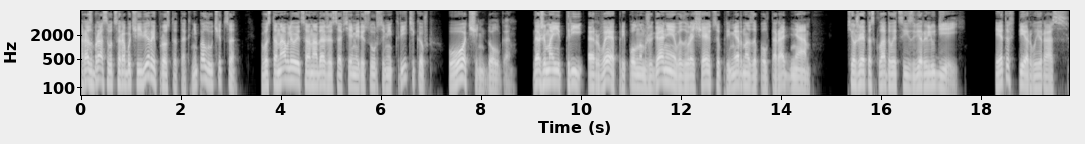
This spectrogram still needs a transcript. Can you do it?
Разбрасываться рабочей верой просто так не получится. Восстанавливается она даже со всеми ресурсами критиков очень долго. Даже мои три РВ при полном сжигании возвращаются примерно за полтора дня. Все же это складывается из веры людей. И это в первый раз.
